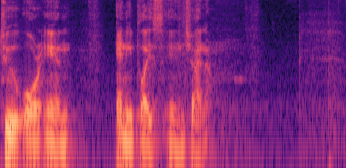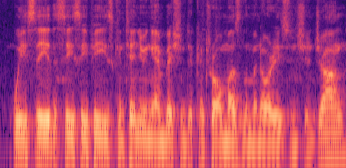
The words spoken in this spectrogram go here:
to or in any place in China. We see the CCP's continuing ambition to control Muslim minorities in Xinjiang,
